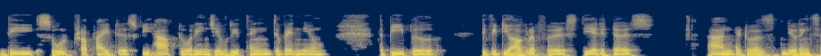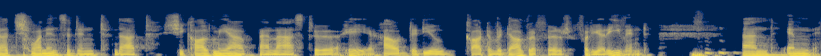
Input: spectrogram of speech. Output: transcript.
the sole proprietors. We have to arrange everything, the venue, the people, the videographers, the editors. And it was during such one incident that she called me up and asked, uh, Hey, how did you got a videographer for your event? and in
